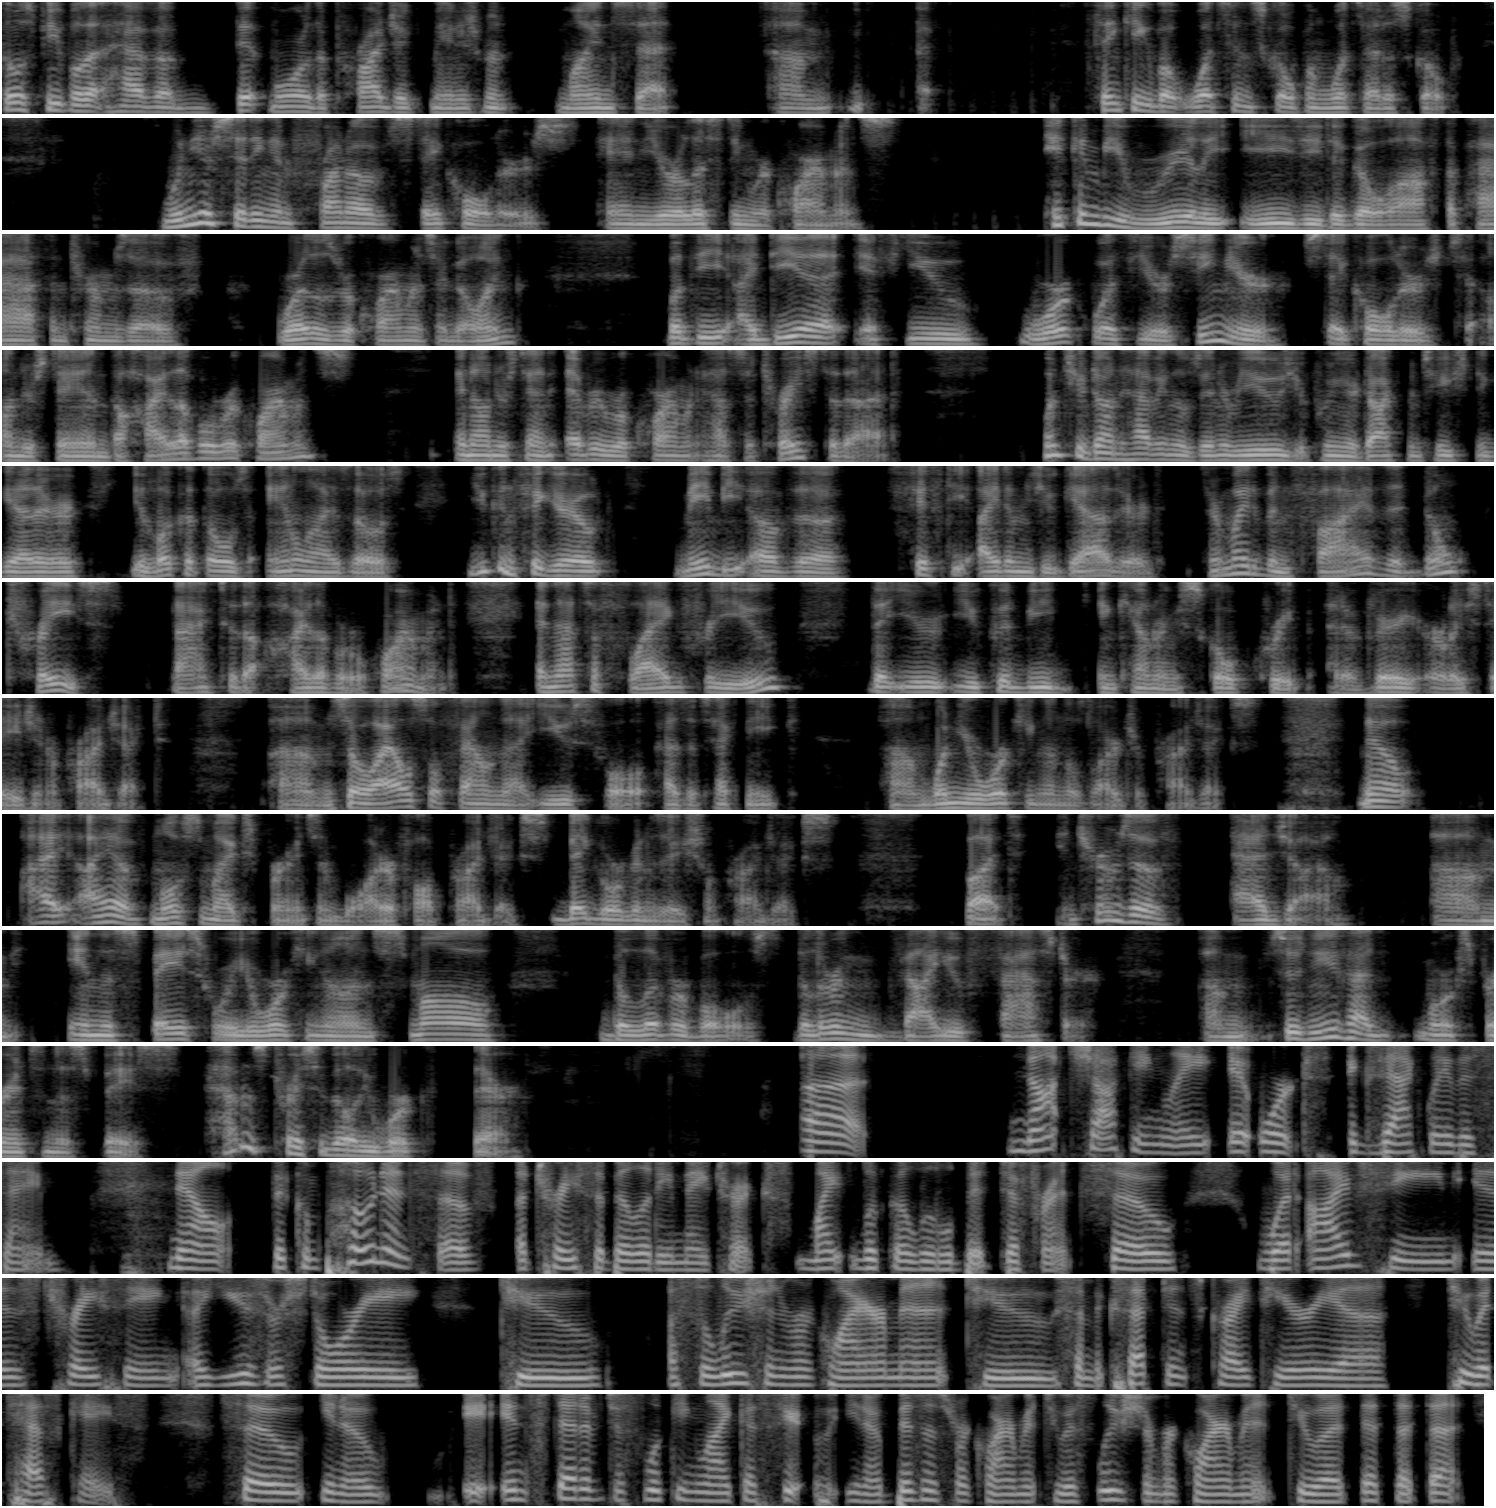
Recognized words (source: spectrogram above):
those people that have a bit more of the project management mindset, um, thinking about what's in scope and what's out of scope. When you're sitting in front of stakeholders and you're listing requirements, it can be really easy to go off the path in terms of where those requirements are going. But the idea, if you work with your senior stakeholders to understand the high level requirements and understand every requirement has to trace to that, once you're done having those interviews, you're putting your documentation together, you look at those, analyze those, you can figure out maybe of the 50 items you gathered, there might have been five that don't trace back to the high level requirement. And that's a flag for you that you you could be encountering scope creep at a very early stage in a project. Um, so I also found that useful as a technique um, when you're working on those larger projects. Now, I, I have most of my experience in waterfall projects, big organizational projects. But in terms of agile, um, in the space where you're working on small deliverables, delivering value faster, um, Susan, you've had more experience in this space. How does traceability work there? Uh, not shockingly, it works exactly the same. Now, the components of a traceability matrix might look a little bit different. So, what I've seen is tracing a user story to a solution requirement to some acceptance criteria to a test case. So, you know, instead of just looking like a you know business requirement to a solution requirement to a that that that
